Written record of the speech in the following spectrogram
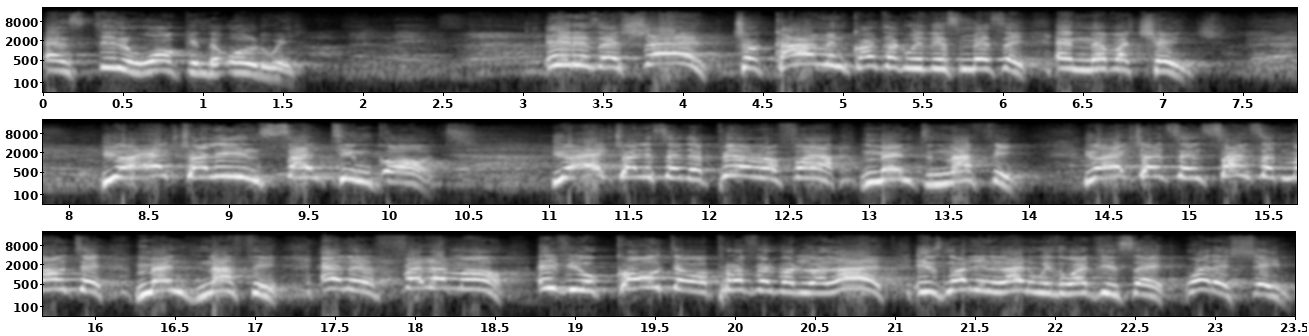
and still walk in the old way. It is a shame to come in contact with this message and never change. You are actually insulting God. You are actually saying the pillar of fire meant nothing. You are actually saying Sunset Mountain meant nothing. And uh, furthermore, if you quote our prophet but your life is not in line with what he said, what a shame.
